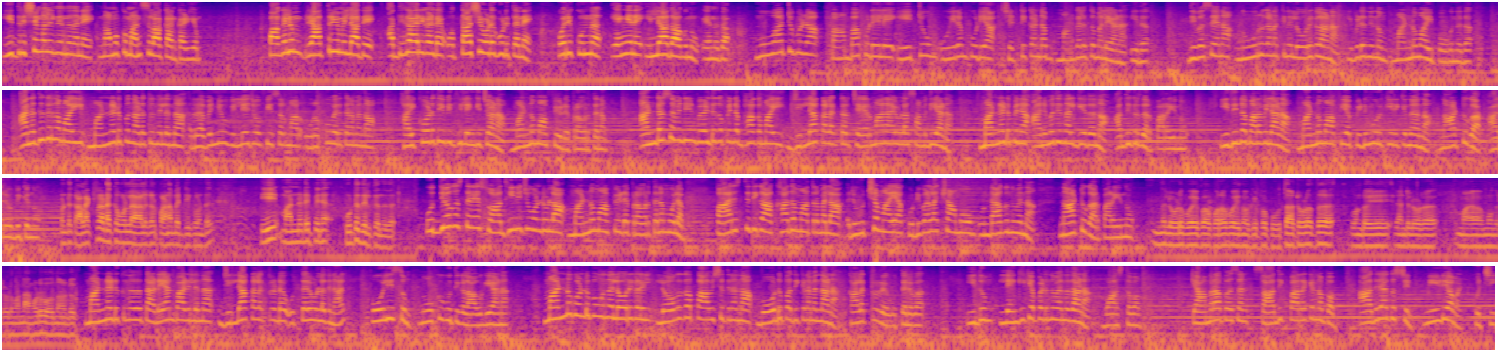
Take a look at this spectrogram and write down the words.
ഈ ദൃശ്യങ്ങളിൽ നിന്ന് തന്നെ നമുക്ക് മനസ്സിലാക്കാൻ കഴിയും. പകലും രാത്രിയുമില്ലാതെ അധികാരികളുടെ ഒത്താശയോടെ കൂടി തന്നെ ഒരു കുന്ന് എങ്ങനെ ഇല്ലാതാകുന്നു എന്നത്. മൂവാറ്റുപുഴ പാമ്പാക്കുടയിലെ ഏറ്റവും ഉയരം കൂടിയ ചെട്ടിക്കണ്ടം മംഗലത്തുമലയാണ് ഇത്. ദിവസേന നൂറുകണക്കിന് ലോറികളാണ് ഇവിടെ നിന്നും മണ്ണുമായി പോകുന്നത്. അനധികൃതമായി മണ്ണെടുപ്പ് നടത്തുന്നില്ലെന്ന് റവന്യൂ വില്ലേജ് ഓഫീസർമാർ ഉറപ്പുവരുത്തണമെന്ന ഹൈക്കോടതി വിധി ലംഘിച്ചാണ് മണ്ണുമാഫിയുടെ പ്രവർത്തനം. അണ്ടർ സെവന്റീൻ വേൾഡ് കപ്പിന്റെ ഭാഗമായി ജില്ലാ കളക്ടർ ചെയർമാനായുള്ള സമിതിയാണ് മണ്ണെടുപ്പിന് അനുമതി നൽകിയതെന്ന് അധികൃതർ പറയുന്നു. ഇതിന്റെ മറവിലാണ് മണ്ണുമാഫിയ പിടിമുറുക്കിയിരിക്കുന്നതെന്ന് നാട്ടുകാർ ആരോപിക്കുന്നു. കളക്ടർ അടക്കമുള്ള ആളുകൾ പണം പറ്റിക്കൊണ്ട് ഈ മണ്ണെടുപ്പിന് കൂട്ടുനിൽക്കുന്നത്. ഉദ്യോഗസ്ഥരെ സ്വാധീനിച്ചുകൊണ്ടുള്ള മണ്ണുമാഫിയുടെ പ്രവർത്തനം മൂലം പാരിസ്ഥിതിക ആഘാതം മാത്രമല്ല രൂക്ഷമായ കുടിവെള്ളക്ഷാമവും ഉണ്ടാകുന്നുവെന്ന് നാട്ടുകാർ പറയുന്നു. ഇന്ന് ലോഡ് പോയപ്പോൾ പുറകെ പോയി നോക്കിയപ്പോൾ കൂത്താട്ടുകുളത്ത് കൊണ്ടുപോയി രണ്ട് ലോഡ് മൂന്ന് ലോഡ് മണ്ണ് അങ്ങോട്ട് പോകുന്നുണ്ട്. മണ്ണെടുക്കുന്നത് തടയാൻ പാടില്ലെന്ന് ജില്ലാ കളക്ടറുടെ ഉത്തരവുള്ളതിനാൽ പോലീസും നോക്കുകുത്തികളാവുകയാണ്. മണ്ണ് കൊണ്ടുപോകുന്ന ലോറികളിൽ ലോകകപ്പ് ആവശ്യത്തിനെന്ന ബോർഡ് പതിക്കണമെന്നാണ് കളക്ടറുടെ ഉത്തരവ്. ഇതും ലംഘിക്കപ്പെടുന്നുവെന്നതാണ് വാസ്തവം. Camera person Sadiq പാറയ്ക്കനൊപ്പം Athira Augustine media one Kochi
